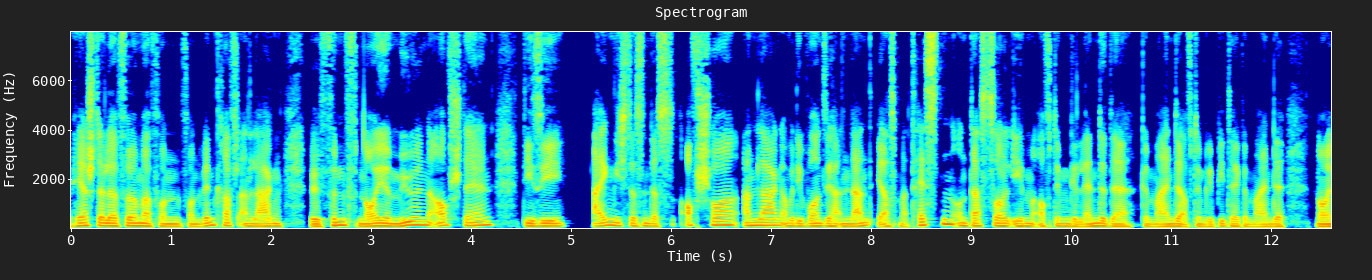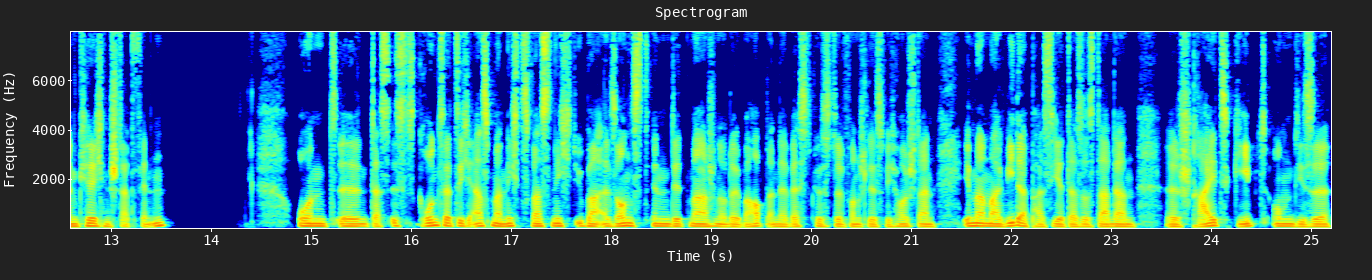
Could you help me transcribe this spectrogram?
Herstellerfirma von, von Windkraftanlagen, will fünf neue Mühlen aufstellen, die sie eigentlich, das sind das Offshore-Anlagen, aber die wollen sie an Land erstmal testen und das soll eben auf dem Gelände der Gemeinde, auf dem Gebiet der Gemeinde Neuenkirchen stattfinden. Und äh, das ist grundsätzlich erstmal nichts, was nicht überall sonst in Dithmarschen oder überhaupt an der Westküste von Schleswig-Holstein immer mal wieder passiert, dass es da dann äh, Streit gibt um diese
